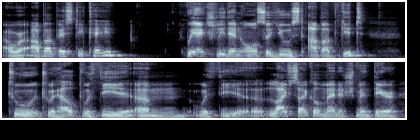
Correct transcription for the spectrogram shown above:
our ABAP SDK. We actually then also used ABAP Git to to help with the um, with the uh, lifecycle management there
